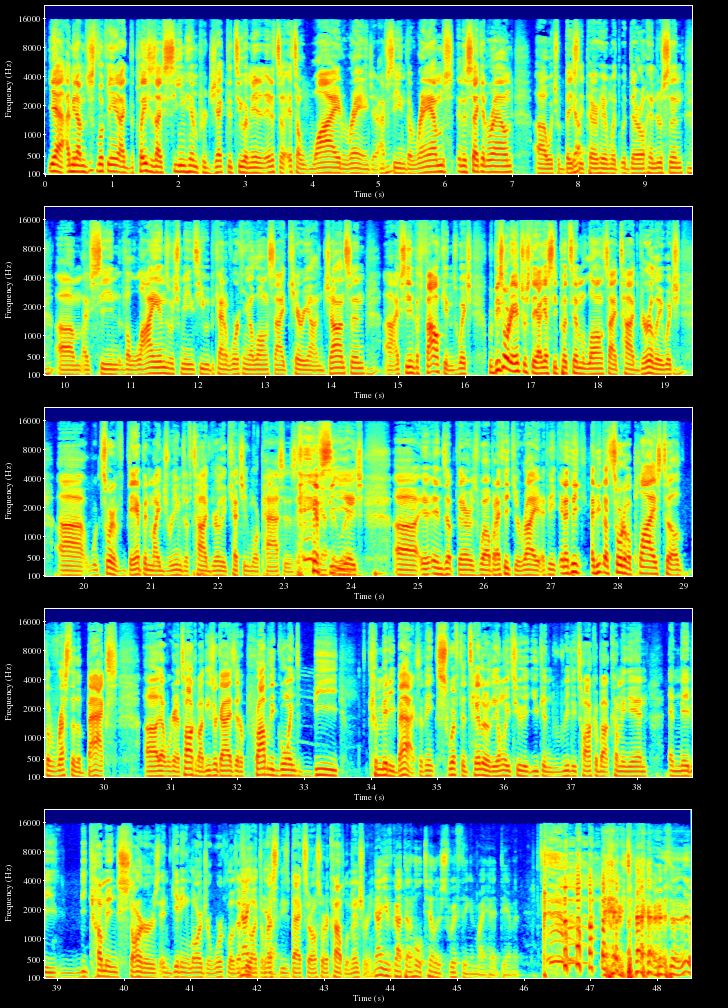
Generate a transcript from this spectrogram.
Yeah, I mean, I'm just looking at like, the places I've seen him projected to. I mean, it's a it's a wide range. I've seen the Rams in the second round, uh, which would basically Yep. pair him with, with Darrell Henderson. Um, I've seen the Lions, which means he would be kind of working alongside Kerryon Johnson. Uh, I've seen the Falcons, which would be sort of interesting. I guess he puts him alongside Todd Gurley, which uh, would sort of dampen my dreams of Todd Gurley catching more passes if Yes. CEH uh, ends up there as well. But I think you're right. I think, and I think, I think that sort of applies to the rest of the backs uh, that we're going to talk about. These are guys that are probably going to be committee backs. I think Swift and Taylor are the only two that you can really talk about coming in and maybe becoming starters and getting larger workloads. I Now- feel like the yeah. rest of these backs are all sort of complementary. Now you've got that whole Taylor Swift thing in my head. Damn it.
